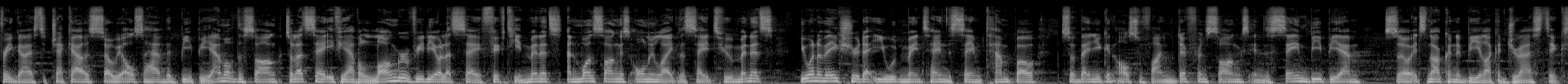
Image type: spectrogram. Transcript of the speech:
for you guys to check out. So we also have the BPM of the song. So let's say if you have a longer video, let's say 15 minutes, and one song is only like, let's say two minutes, you want to make sure that you would maintain the same tempo. So then you can also find different songs in the same BPM. So it's not going to be like a drastic,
